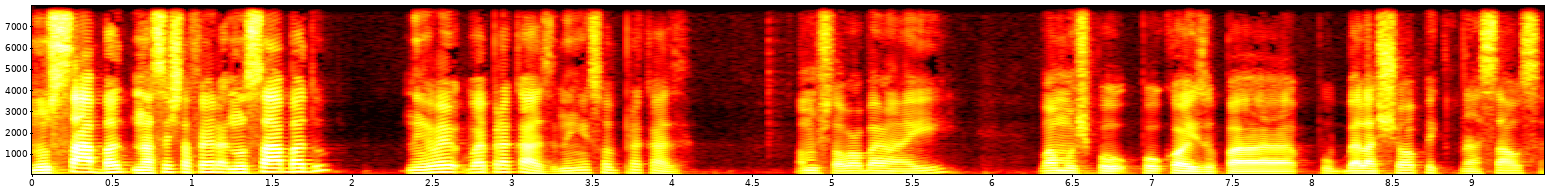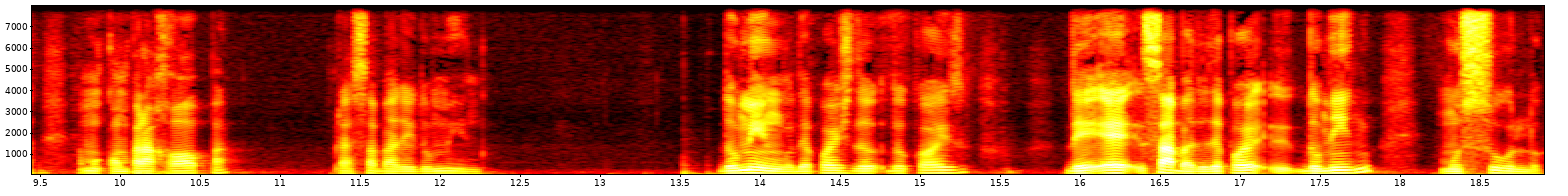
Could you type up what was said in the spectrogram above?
No sábado, na sexta-feira, no sábado, ninguém vai, vai para casa, ninguém sobe para casa. Vamos tomar banho aí. Vamos para o coisa, para o Bela Shopping, na salsa. Vamos comprar roupa para sábado e domingo. Domingo, depois do, do coisa. De, é, sábado, depois, domingo, Mussulo.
